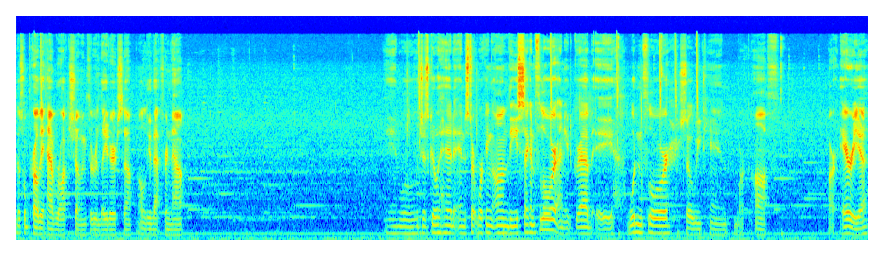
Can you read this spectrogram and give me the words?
This will probably have rocks showing through later, so I'll leave that for now. And we'll just go ahead and start working on the second floor. I need to grab a wooden floor so we can mark off our area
